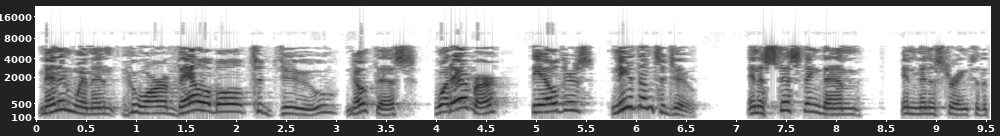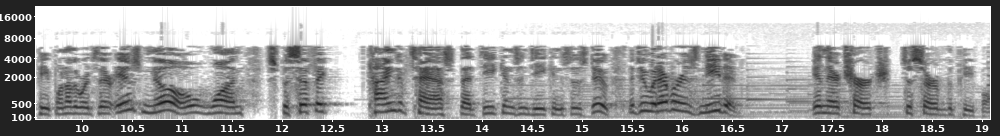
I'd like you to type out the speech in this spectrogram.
Men and women who are available to do, note this, whatever the elders need them to do in assisting them in ministering to the people. In other words, there is no one specific kind of task that deacons and deaconesses do. They do whatever is needed in their church to serve the people.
